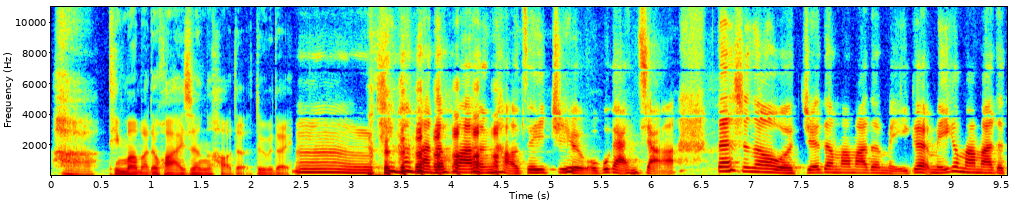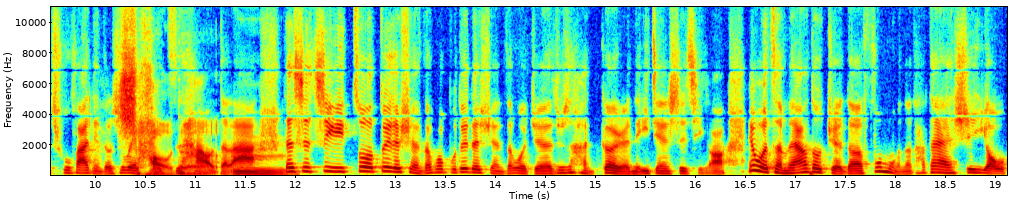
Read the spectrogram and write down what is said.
啊，听妈妈的话还是很好的，对不对？嗯，听妈妈的话很好，这一句我不敢讲啊。但是呢，我觉得妈妈的每一个每一个妈妈的出发点都是为孩子好的啦。但是至于做对的选择或不对的选择，我觉得就是很个人的一件事情啊。因为我怎么样都觉得父母呢，他当然是有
